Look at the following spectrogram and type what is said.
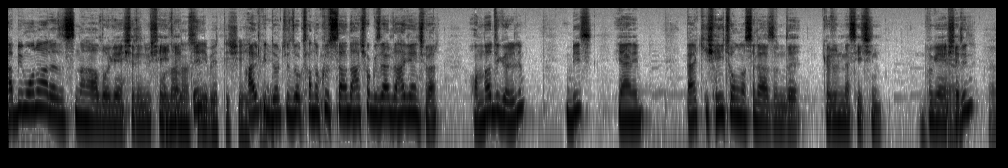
Rabbim onu arasından aldı o gençlerin bir şehit Ona nasip etti şehitliği. Halbuki 499 tane daha çok güzel daha genç var. Onları da görelim. Biz yani belki şehit olması lazımdı görülmesi için bu gençlerin. Evet,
